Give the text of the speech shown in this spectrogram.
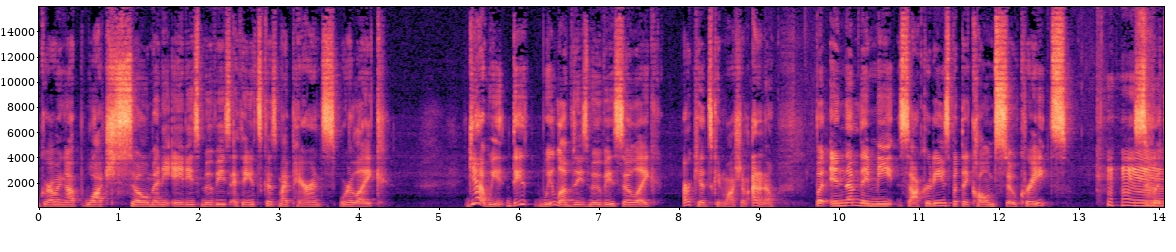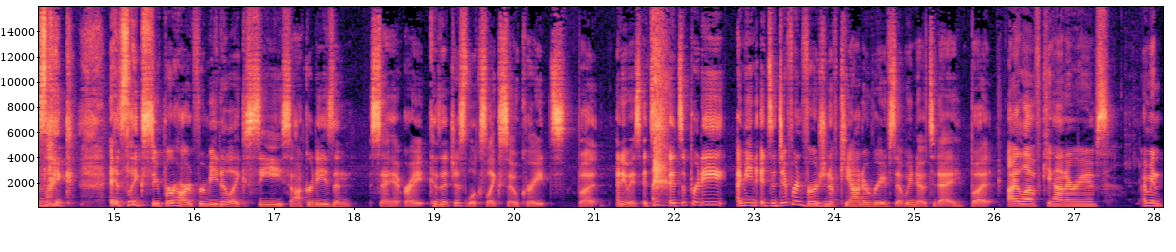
growing up, watched so many 80s movies. I think it's because my parents were like, yeah, we these, we love these movies, so like our kids can watch them. I don't know. But in them, they meet Socrates, but they call him Socrates. so it's like it's like super hard for me to like see Socrates and say it right because it just looks like Socrates. But anyways, it's it's a pretty. I mean, it's a different version of Keanu Reeves that we know today. But I love Keanu Reeves. I mean,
